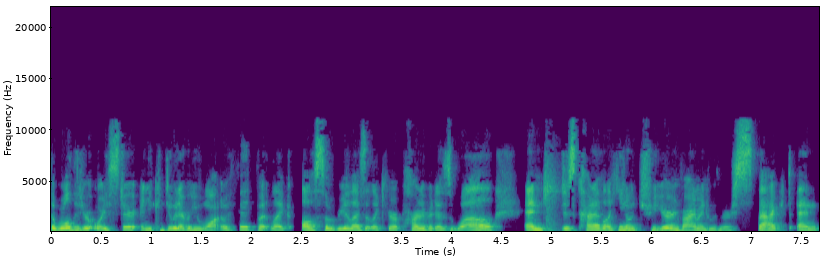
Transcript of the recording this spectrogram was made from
the world is your oyster and you can do whatever you want with it but like also realize that like you're a part of it as well and just kind of like you know treat your environment with respect and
